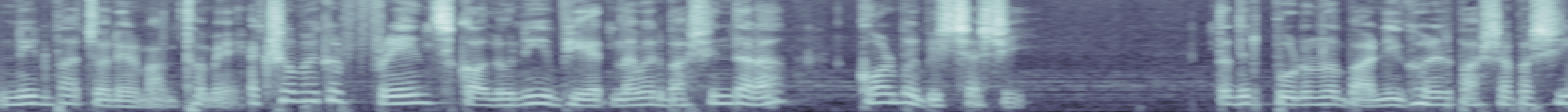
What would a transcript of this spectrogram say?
নির্বাচনের মাধ্যমে। একসময়কার ফ্রেঞ্চ কলোনি ভিয়েতনামের বাসিন্দারা কর্মে বিশ্বাসী তাদের পুরনো বাড়িঘরের পাশাপাশি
